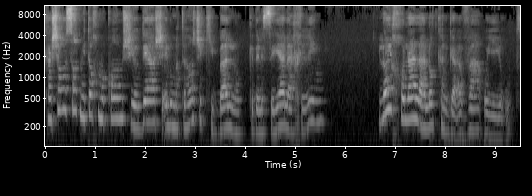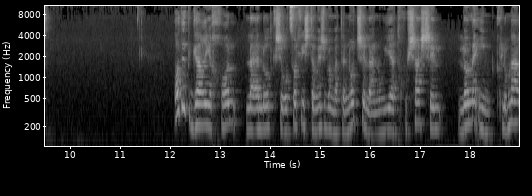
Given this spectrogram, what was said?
כאשר עושות מתוך מקום שיודע שאלו מתנות שקיבלנו כדי לסייע לאחרים, לא יכולה לעלות כאן גאווה או יהירות. עוד אתגר יכול לעלות כשרוצות להשתמש במתנות שלנו, היא התחושה של לא נעים. כלומר,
